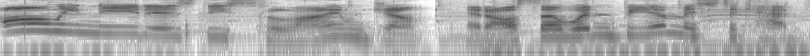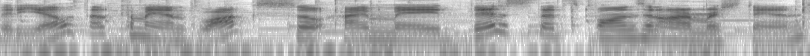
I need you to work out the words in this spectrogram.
all we need is the slime jump. It also wouldn't be a Mysticat video without command blocks, so I made this that spawns an armor stand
